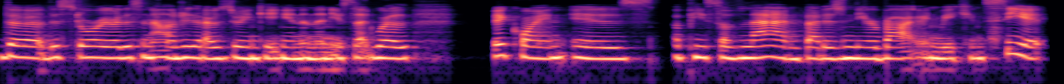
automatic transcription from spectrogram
the the story or this analogy that I was doing, Keegan, and then you said, well, Bitcoin is a piece of land that is nearby and we can see it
